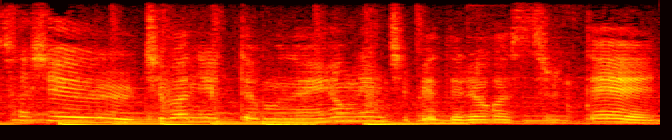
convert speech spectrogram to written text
사실 집안일 때문에 형님 집에 내려갔을 때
